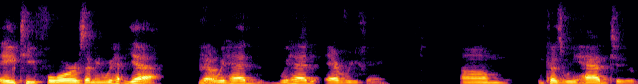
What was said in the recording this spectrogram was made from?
AT4s. I mean, we had, yeah, yeah, Yeah. we had, we had everything, um, because we had to.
